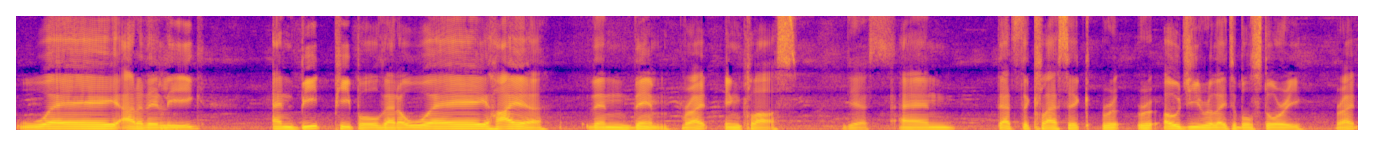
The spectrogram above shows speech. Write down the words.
way out of their league and beat people that are way higher than them, right? In class. Yes. And that's the classic re- re- OG relatable story, right?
